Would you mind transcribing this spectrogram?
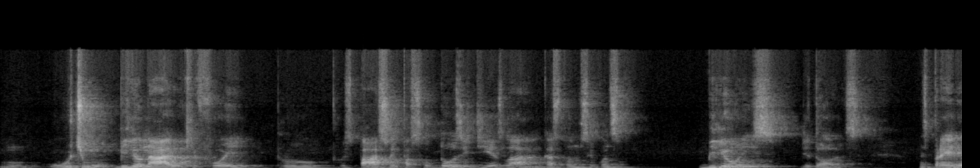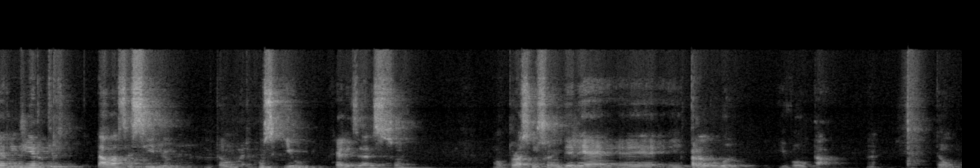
O último bilionário que foi para o espaço e passou 12 dias lá, gastou não sei quantos bilhões de dólares. Mas para ele era um dinheiro que estava acessível. Então ele conseguiu realizar esse sonho. O próximo sonho dele é, é ir para a Lua e voltar. Né? Então,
